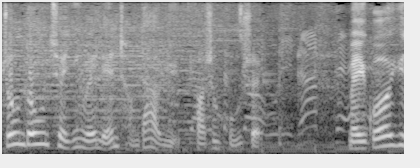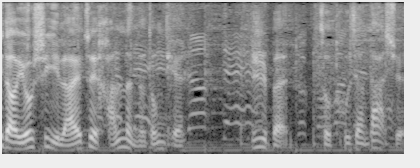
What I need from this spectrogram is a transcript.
中东却因为连场大雨发生洪水。美国遇到有史以来最寒冷的冬天，日本则突降大雪。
